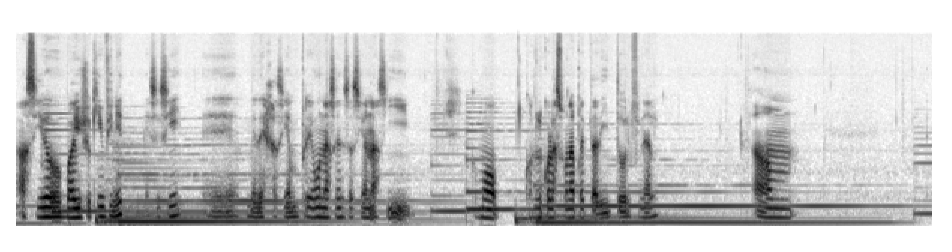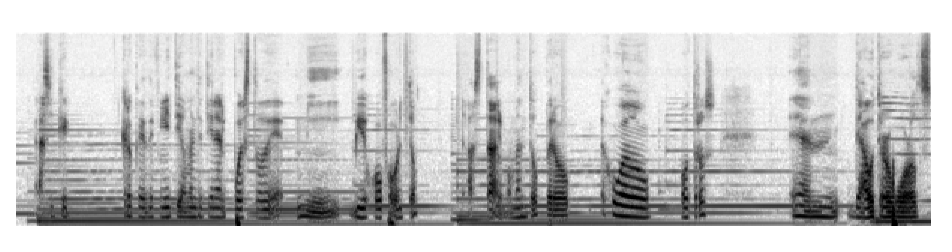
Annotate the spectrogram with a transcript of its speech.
ha sido Bioshock Infinite. Ese sí, eh, me deja siempre una sensación así como con el corazón apretadito al final. así que creo que definitivamente tiene el puesto de mi videojuego favorito hasta el momento, pero he jugado otros. En The Outer Worlds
